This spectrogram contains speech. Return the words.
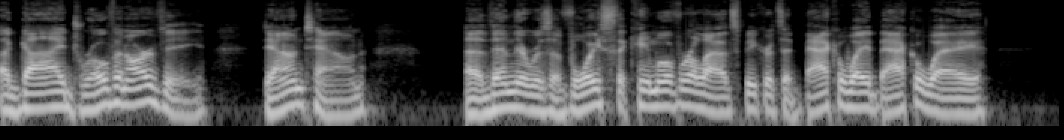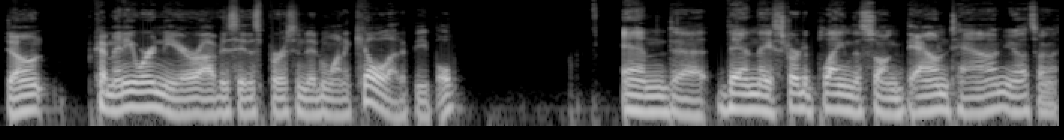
A guy drove an RV downtown. Uh, then there was a voice that came over a loudspeaker. It said, back away, back away. Don't come anywhere near. Obviously, this person didn't want to kill a lot of people. And uh, then they started playing the song Downtown, you know, it's song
